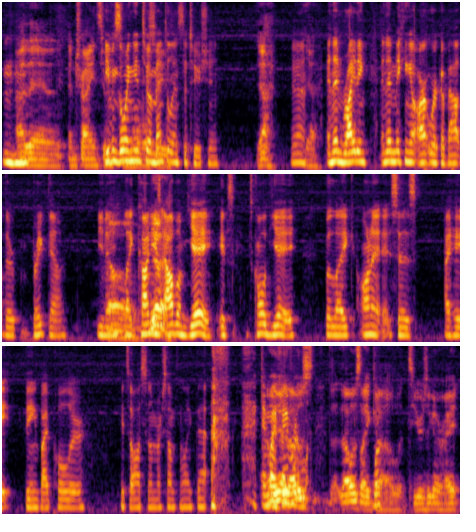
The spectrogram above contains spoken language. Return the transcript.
mhm. And then and trying to even going into a mental institution. yeah Yeah. yeah and then writing and then making an artwork about their breakdown. You know, Oh, like Kanye's yeah. album Yay. It's it's called Yay, but like on it it says I hate being bipolar. It's awesome or something like that. and Oh, my yeah, favorite that was, th- that was like What- uh, what two years ago, right?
